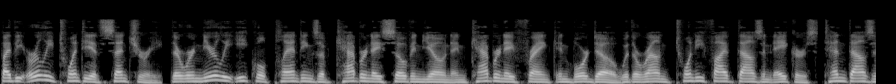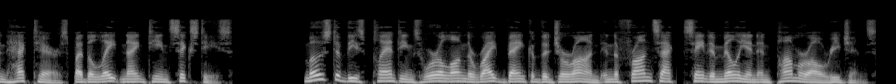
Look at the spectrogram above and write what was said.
By the early 20th century, there were nearly equal plantings of Cabernet Sauvignon and Cabernet Franc in Bordeaux with around 25,000 acres 10,000 hectares by the late 1960s. Most of these plantings were along the right bank of the Gironde in the Fronsac, Saint-Emilion and Pomerol regions.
